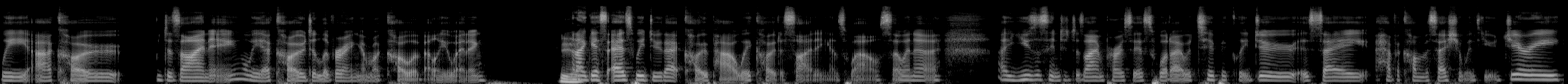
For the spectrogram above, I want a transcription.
we are co designing, we are co delivering, and we're co evaluating. Yeah. And I guess as we do that co power, we're co deciding as well. So in a a user centered design process, what I would typically do is say, have a conversation with you, Gerry.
